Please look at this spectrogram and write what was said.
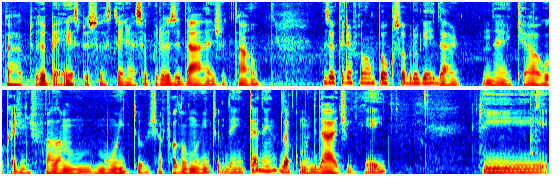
tá tudo bem, as pessoas terem essa curiosidade e tal, Mas eu queria falar um pouco sobre o gaydar, né? Que é algo que a gente fala muito, já falou muito, até dentro da comunidade gay. E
